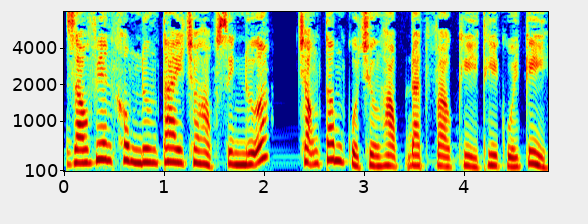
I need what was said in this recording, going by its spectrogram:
giáo viên không nương tay cho học sinh nữa, trọng tâm của trường học đặt vào kỳ thi cuối kỳ.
